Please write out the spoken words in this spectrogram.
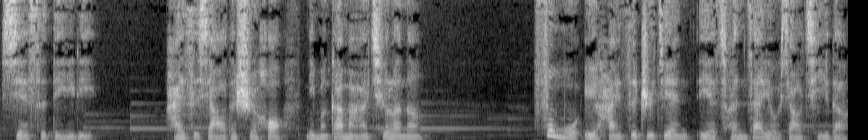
歇斯底里，孩子小的时候你们干嘛去了呢？父母与孩子之间也存在有效期的。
